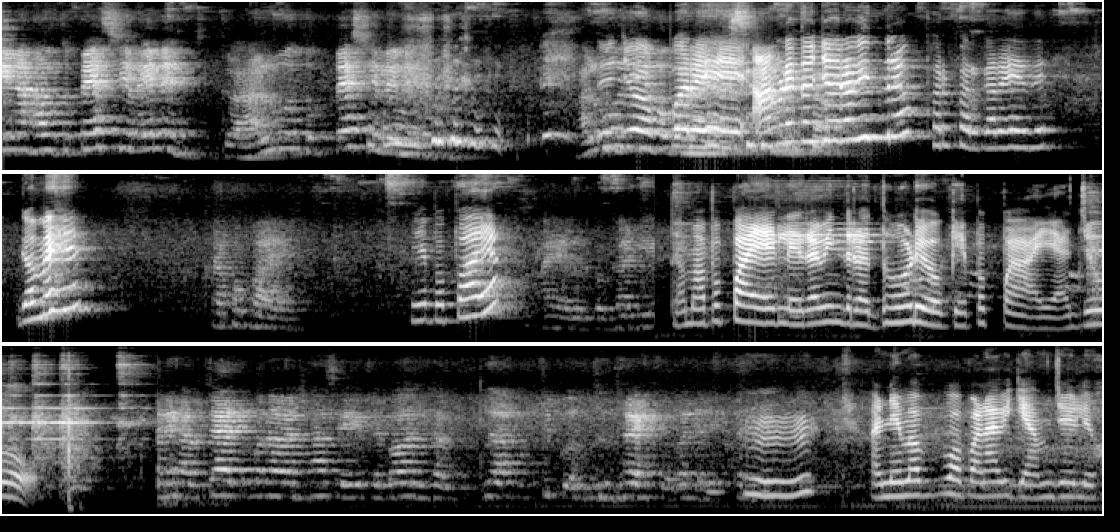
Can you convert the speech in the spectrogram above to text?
એના હાલ તો પેસી લઈને હલવો તો પેસી લઈને હલવો જો પરે હે. આપણે તો જો રવિન્દ્ર ફર ફર કરે હે ગમે હે? પપ્પાએ. હે પપ્પા આયા આયા લોકો ગાડી. તમારા પપ્પા એટલે રવિન્દ્ર ધોડ્યો કે પપ્પા આયા જો. અને એમાં પપ્પા પણ આવી ગયા આમ જોઈ લ્યો.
